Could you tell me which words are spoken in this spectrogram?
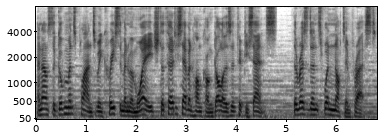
announced the government's plan to increase the minimum wage to 37 Hong Kong dollars and 50 cents. The residents were not impressed.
